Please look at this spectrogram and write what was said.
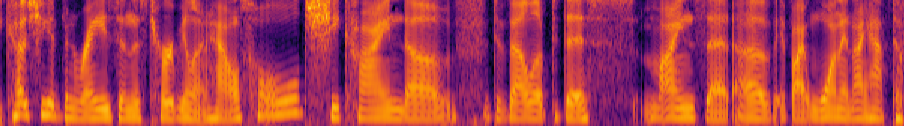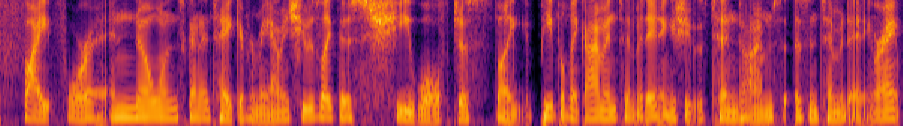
because she had been raised in this turbulent household, she kind of developed this mindset of if I want it, I have to fight for it and no one's going to take it from me. I mean, she was like this she wolf, just like people think I'm intimidating. She was 10 times as intimidating, right?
